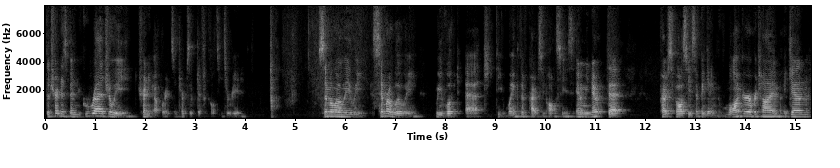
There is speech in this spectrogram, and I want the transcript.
the trend has been gradually trending upwards in terms of difficulty to read. Similarly, similarly, we've looked at the length of privacy policies, and we note that privacy policies have been getting longer over time. Again,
